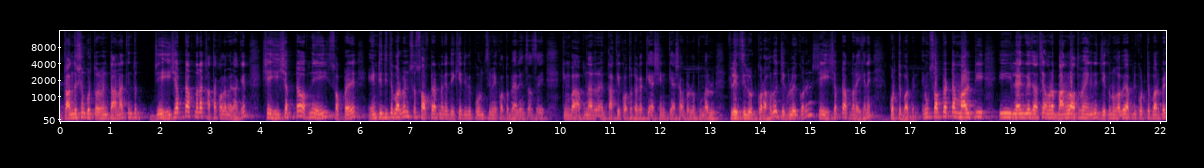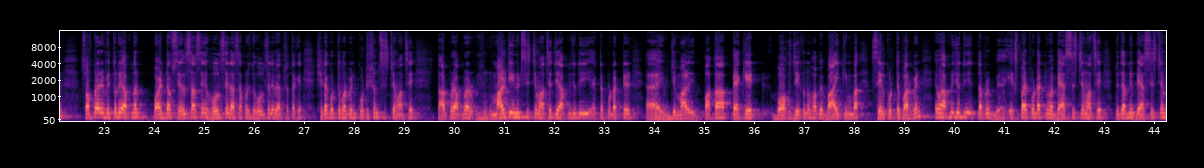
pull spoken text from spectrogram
ট্রানজ্যাকশন করতে পারবেন তা না কিন্তু যে হিসাবটা আপনারা খাতা কলমে রাখেন, সেই হিসাবটাও আপনি এই সফটওয়্যারে এন্ট্রি দিতে পারবেন। সো সফটওয়্যার আপনাকে দেখিয়ে দেবে কোন সিমে কত ব্যালেন্স আছে, কিংবা আপনার কাকে কত টাকা ক্যাশ ইন ক্যাশ আউট হলো, কিংবা ফ্লেক্সি লোড করা হলো, যেগুলোই করেন, সেই হিসাবটা আপনারা এখানে করতে পারবেন। এবং সফটওয়্যারটা মাল্টি ল্যাঙ্গুয়েজ আছে, আমরা বাংলা অথবা ইংরেজি যে কোনোভাবে আপনি করতে পারবেন। সফটওয়্যারের ভিতরে আপনার পয়েন্ট অফ সেলস আছে হোলসেল আছে, আপনার যদি হোলসেলে ব্যবসা থাকে, সেটা করতে পারবেন। কোটেশন সিস্টেম আছে তারপরে আপনার মাল্টি ইউনিট সিস্টেম আছে যে আপনি যদি একটা প্রোডাক্টের যে পাতা, প্যাকেট, বক্স যে কোনোভাবে বাই কিংবা সেল করতে পারবেন এবং আপনি যদি তারপরে এক্সপায়ার প্রোডাক্ট কিংবা ব্যাস সিস্টেম আছে, যদি আপনি ব্যাস সিস্টেম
